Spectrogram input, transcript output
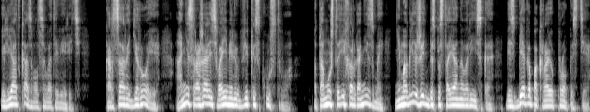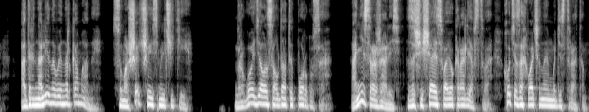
Илья отказывался в это верить. Корсары — герои, они сражались во имя любви к искусству, потому что их организмы не могли жить без постоянного риска, без бега по краю пропасти. Адреналиновые наркоманы, сумасшедшие смельчаки. Другое дело солдаты Поргуса. Они сражались, защищая свое королевство, хоть и захваченное магистратом.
